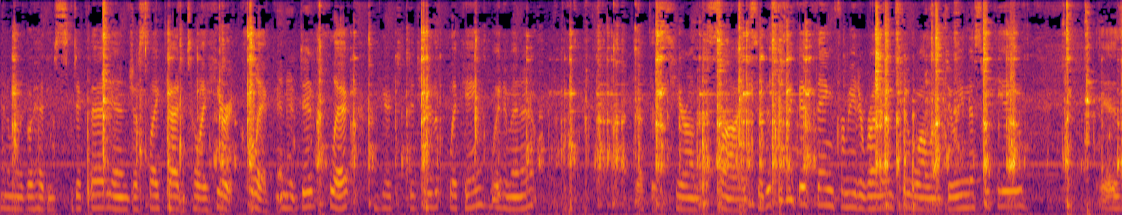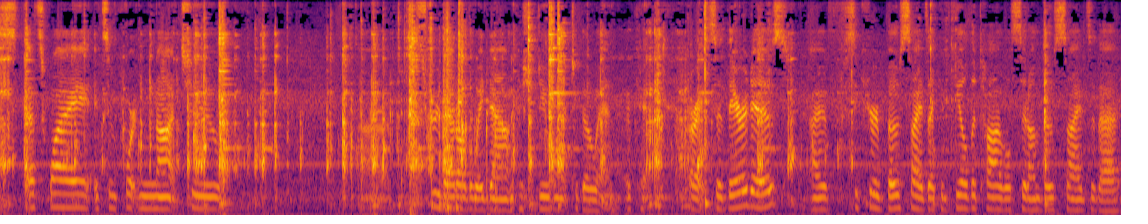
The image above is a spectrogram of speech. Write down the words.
And I'm gonna go ahead and stick that in just like that until I hear it click. And it did click. I did hear the clicking. Wait a minute. Got this here on the side. So this is a good thing for me to run into while I'm doing this with you. Is that's why it's important not to uh, screw that all the way down because you do want it to go in. Okay. All right. So there it is. I've secured both sides. I can feel the toggle sit on both sides of that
